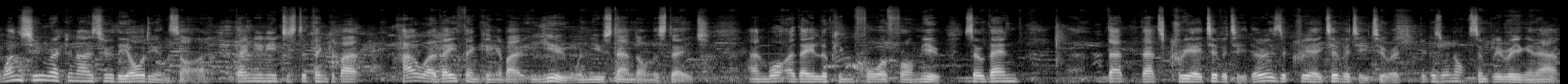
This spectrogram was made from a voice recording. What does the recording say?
once you recognize who the audience are, then you need just to think about how are they thinking about you when you stand on the stage, and what are they looking for from you. So then, uh, that that's creativity. There is a creativity to it because we're not simply reading it out.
